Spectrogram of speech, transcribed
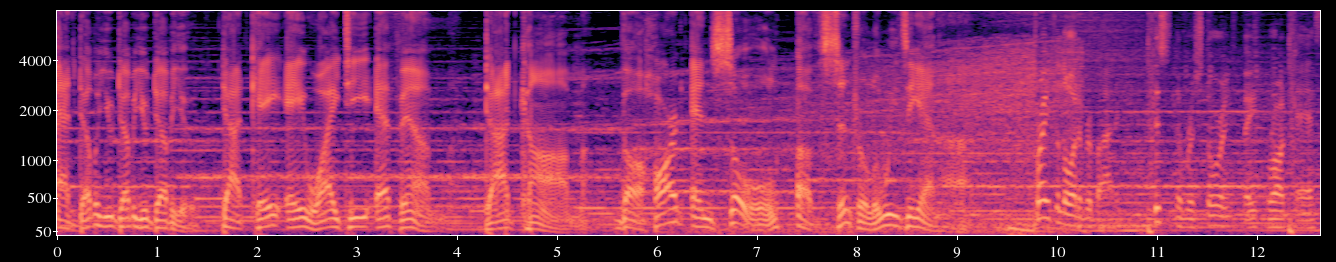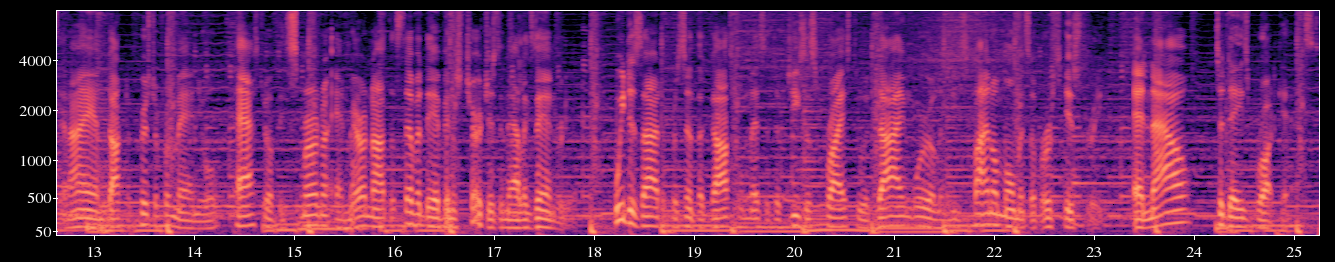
at www.kaytfm.com, the heart and soul of Central Louisiana. Praise the Lord, everybody. This is the Restoring Faith broadcast, and I am Dr. Christopher Manuel, pastor of the Smyrna and Maranatha Seventh day Adventist churches in Alexandria. We desire to present the gospel message of Jesus Christ to a dying world in these final moments of Earth's history. And now, today's broadcast.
